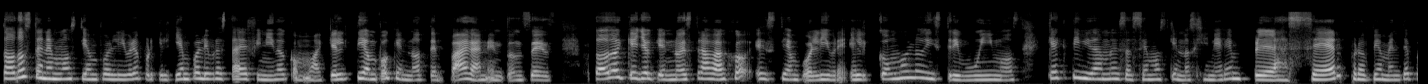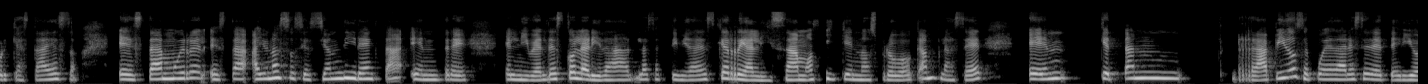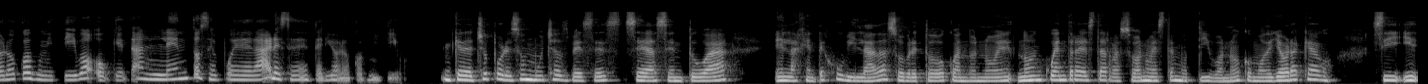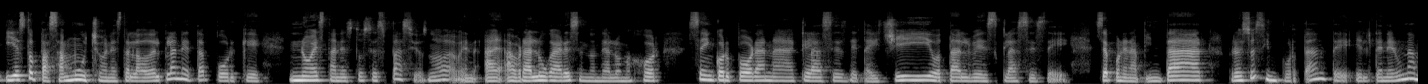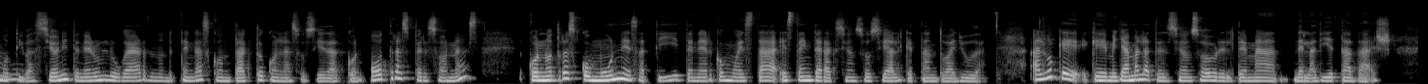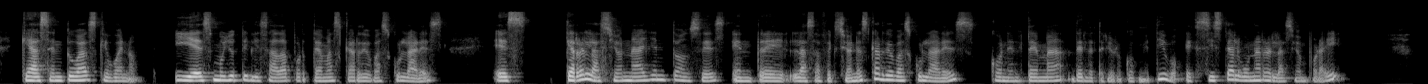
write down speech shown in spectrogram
todos tenemos tiempo libre porque el tiempo libre está definido como aquel tiempo que no te pagan. Entonces, todo aquello que no es trabajo es tiempo libre. El cómo lo distribuimos, qué actividades hacemos que nos generen placer propiamente, porque hasta eso está muy, está, hay una asociación directa entre el nivel de escolaridad, las actividades que realizamos y que nos provocan placer en qué tan rápido se puede dar ese deterioro cognitivo o qué tan lento se puede dar ese deterioro cognitivo. Que de hecho por eso muchas veces se acentúa en la gente jubilada, sobre todo cuando no, e, no encuentra esta razón o este motivo, ¿no? Como de, ¿y ahora qué hago? Sí, y, esto pasa mucho en este lado del planeta porque no están estos espacios, ¿no? habrá lugares en donde a lo mejor se incorporan a clases de tai chi o tal vez clases de, se ponen a pintar, pero eso es importante, el tener una motivación y tener un lugar donde tengas contacto con la sociedad, con otras personas, con otros comunes a ti y tener como esta, esta interacción social que tanto ayuda. Algo que, que me llama la atención sobre el tema de la dieta DASH que acentúas que, bueno, y es muy utilizada por temas cardiovasculares, es qué relación hay entonces entre las afecciones cardiovasculares con el tema del deterioro cognitivo. ¿Existe alguna relación por ahí?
